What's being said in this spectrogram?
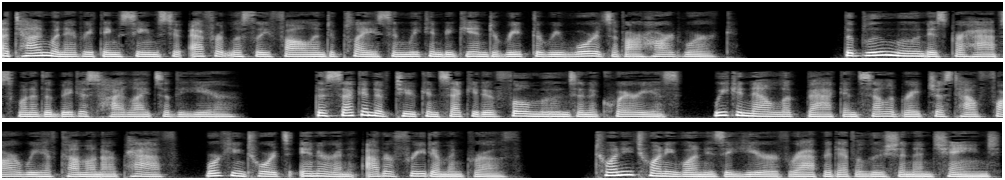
A time when everything seems to effortlessly fall into place and we can begin to reap the rewards of our hard work. The blue moon is perhaps one of the biggest highlights of the year. The second of two consecutive full moons in Aquarius, we can now look back and celebrate just how far we have come on our path, working towards inner and outer freedom and growth. 2021 is a year of rapid evolution and change,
